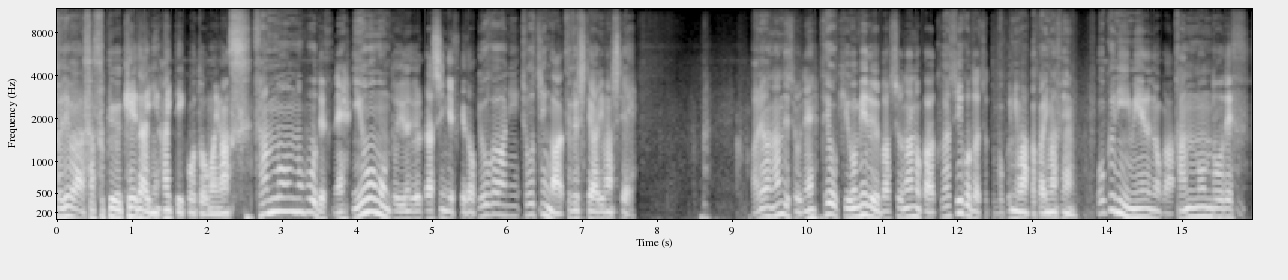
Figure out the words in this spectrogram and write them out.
それでは早速境内に入っていこうと思います。山門の方ですね。仁王門というらしいんですけど、両側に提灯が吊るしてありまして、あれは何でしょうね。手を清める場所なのか、詳しいことはちょっと僕にはわかりません。奥に見えるのが観音堂です。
